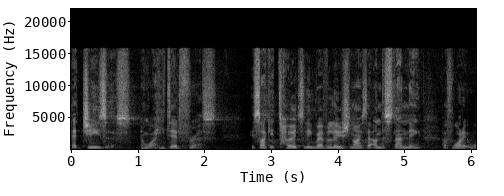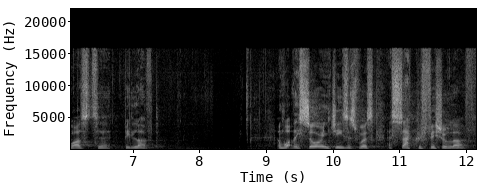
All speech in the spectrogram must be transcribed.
at Jesus and what he did for us. It's like it totally revolutionized their understanding of what it was to be loved. And what they saw in Jesus was a sacrificial love.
